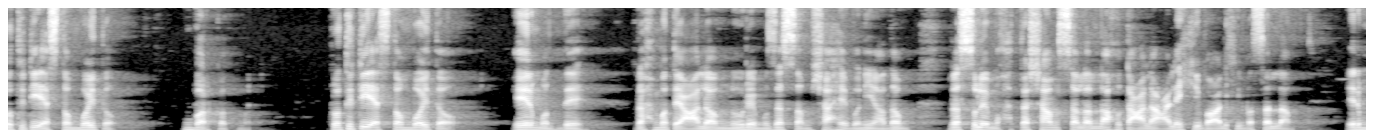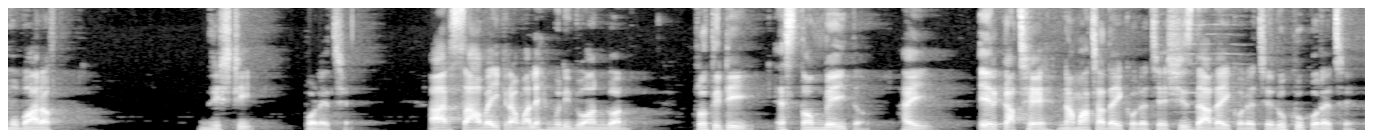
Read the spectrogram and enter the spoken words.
প্রতিটি স্তম্ভই তো বরকতময়। প্রতিটি স্তম্ভই তো এর মধ্যে রহমতে আলম, নূরে মুজাসম, শাহে বনি আদম, রসুলে মোহাত্তাশাম সাল্লাহ তালা আলহি বা আলহি ওয়াসাল্লাম এর মুবারক দৃষ্টি পড়েছে। আর সাহাবাইকরাম আলেহ মুরিদওয়ানগণ প্রতিটি স্তম্ভেই তো, হাই, এর কাছে নামাজ আদায় করেছে, সিজদা আদায় করেছে, রুকু করেছে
